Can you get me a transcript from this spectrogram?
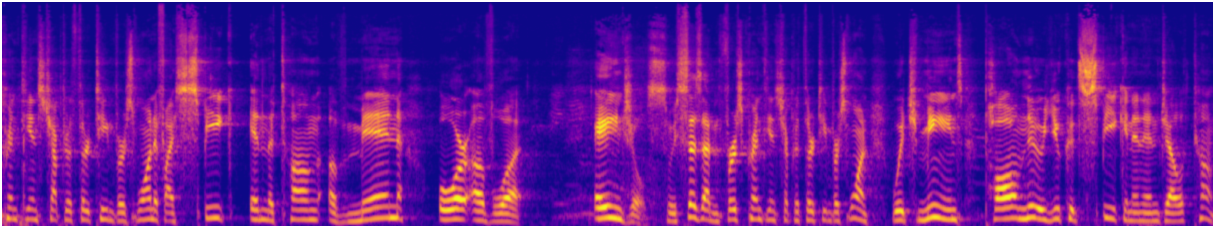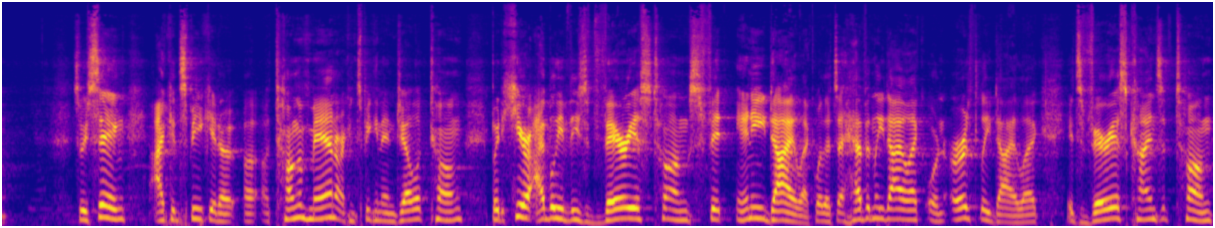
Corinthians chapter 13, verse 1, if I speak in the tongue of men or of what? angels. So he says that in 1 Corinthians chapter 13 verse 1, which means Paul knew you could speak in an angelic tongue. So he's saying, I can speak in a, a, a, tongue of man or I can speak in an angelic tongue. But here, I believe these various tongues fit any dialect, whether it's a heavenly dialect or an earthly dialect. It's various kinds of tongue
